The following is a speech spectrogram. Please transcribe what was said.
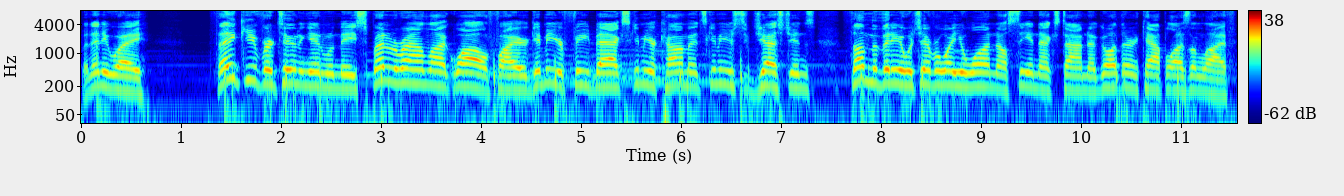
But anyway, thank you for tuning in with me. Spread it around like wildfire. Give me your feedbacks, give me your comments, give me your suggestions. Thumb the video whichever way you want, and I'll see you next time. Now go out there and capitalize on life.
